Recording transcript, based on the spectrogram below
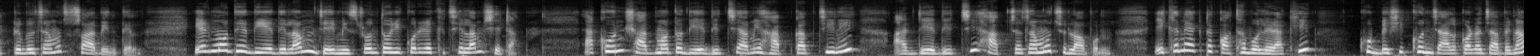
এক টেবিল চামচ সয়াবিন তেল। এর মধ্যে দিয়ে দিলাম যে মিশ্রণ তৈরি করে রেখেছিলাম সেটা। এখন স্বাদ মতো দিয়ে দিচ্ছি আমি হাফ কাপ চিনি আর দিয়ে দিচ্ছি হাফ চা চামচ লবণ। এখানে একটা কথা বলে রাখি খুব বেশিক্ষণ জাল করা যাবে না,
